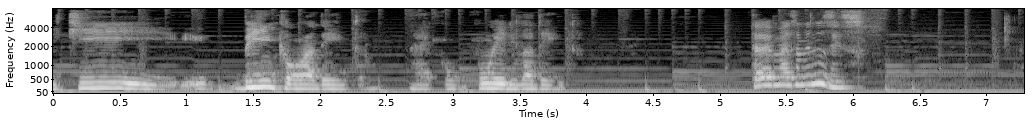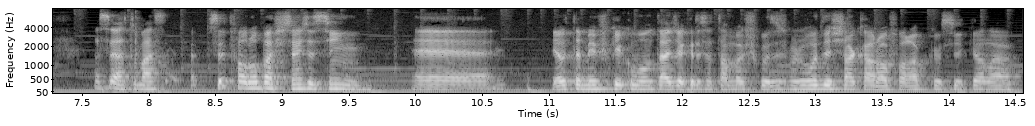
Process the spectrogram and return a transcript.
e que brincam lá dentro, né, com, com ele lá dentro. Então é mais ou menos isso. Tá certo, mas você falou bastante assim. É... Eu também fiquei com vontade de acrescentar umas coisas, mas eu vou deixar a Carol falar porque eu sei que ela.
